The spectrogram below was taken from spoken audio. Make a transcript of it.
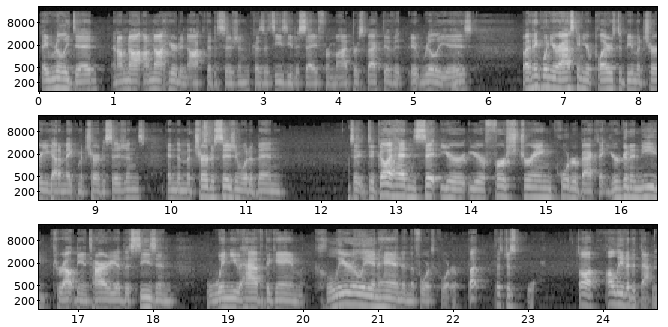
They really did, and I'm not I'm not here to knock the decision because it's easy to say from my perspective. It it really is. But I think when you're asking your players to be mature, you got to make mature decisions. And the mature decision would have been to, to go ahead and sit your your first string quarterback that you're going to need throughout the entirety of the season when you have the game clearly in hand in the fourth quarter. But that's just so I'll, I'll leave it at that.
